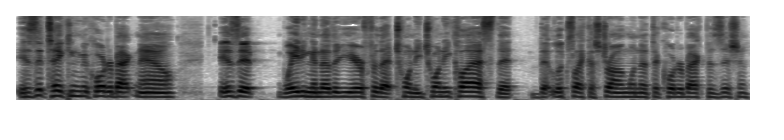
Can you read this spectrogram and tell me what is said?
Is it taking the quarterback now? Is it waiting another year for that 2020 class that that looks like a strong one at the quarterback position?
